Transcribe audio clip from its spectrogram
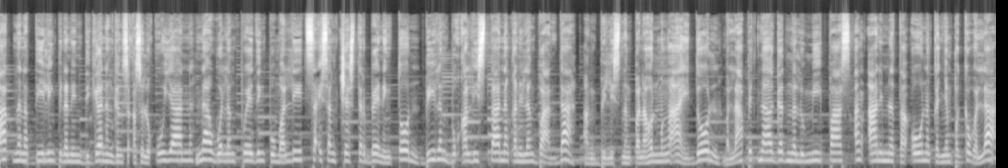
at nanatiling pinanindigan hanggang sa kasulukuyan na walang pwedeng pumalit sa isang Chester Bennington bilang bokalista ng kanilang banda. Ang bilis ng panahon mga idol, malapit na agad na lumipas ang anim na taon ng kanyang pagkawala.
